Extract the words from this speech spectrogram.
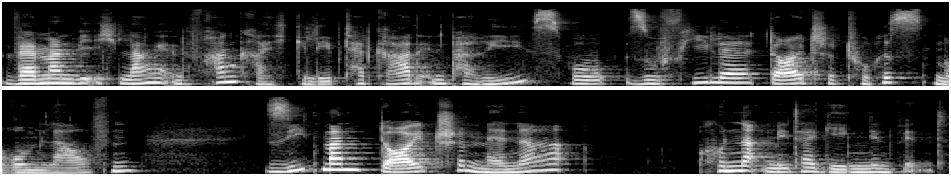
wenn man wie ich lange in Frankreich gelebt hat, gerade in Paris, wo so viele deutsche Touristen rumlaufen, sieht man deutsche Männer 100 Meter gegen den Wind.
